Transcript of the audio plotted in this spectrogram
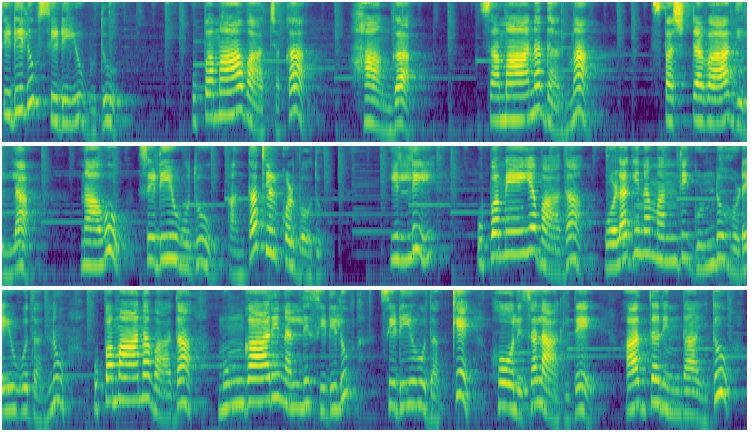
ಸಿಡಿಲು ಸಿಡಿಯುವುದು. ಉಪಮಾವಾಚಕ, ಹಾಂಗ. ಸಮಾನ ಧರ್ಮ, ಸ್ಪಷ್ಟವಾಗಿಲ್ಲ. ನಾವು ಸಿಡಿಯುವುದು ಅಂತ ತಿಳ್ಕೊಳ್ಬೋದು. ಇಲ್ಲಿ ಉಪಮೇಯವಾದ ಒಳಗಿನ ಮಂದಿ ಗುಂಡು ಹೊಡೆಯುವುದನ್ನು ಉಪಮಾನವಾದ ಮುಂಗಾರಿನಲ್ಲಿ ಸಿಡಿಲು ಸಿಡಿಯುವುದಕ್ಕೆ ಹೋಲಿಸಲಾಗಿದೆ. ಆದ್ದರಿಂದ ಇದು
